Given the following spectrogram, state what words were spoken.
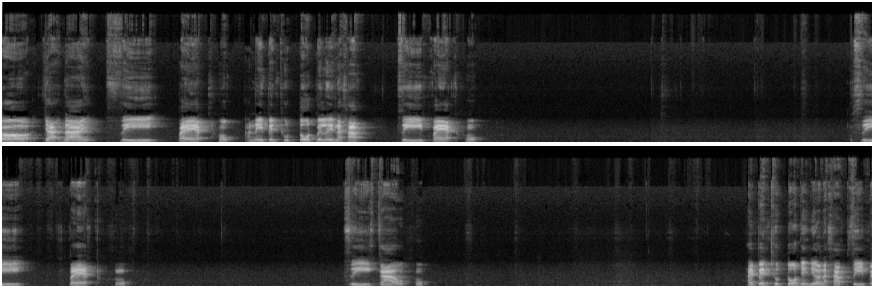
ก็จะได้สี่แปดหกอันนี้เป็นชุดโต๊ดไปเลยนะครับสี่แปดหกสี่แปดหกสี่เก้าหก ให้เป็นชุดโต๊ดอย่างเดียวนะครับสี่แป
